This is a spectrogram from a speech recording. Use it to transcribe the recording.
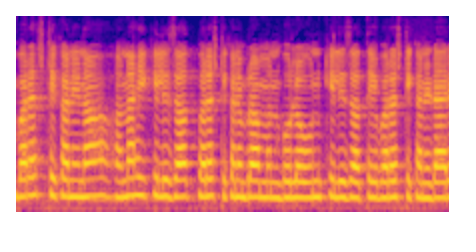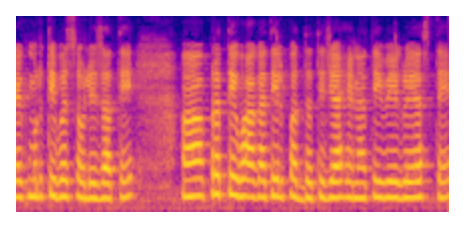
बऱ्याच ठिकाणी ना नाही केली जात बऱ्याच ठिकाणी ब्राह्मण बोलावून केली जाते बऱ्याच ठिकाणी डायरेक्ट मूर्ती बसवली जाते. प्रत्येक भागातील पद्धती जी आहे ना ती वेगळी असते.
